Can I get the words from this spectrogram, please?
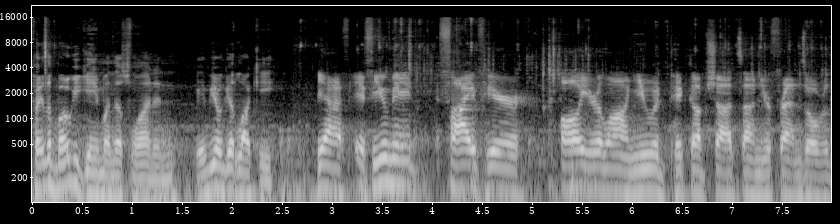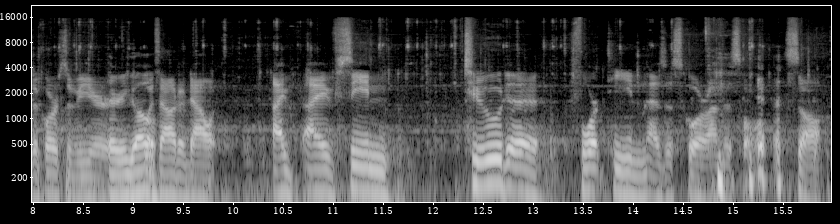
Play the bogey game on this one, and maybe you'll get lucky. Yeah, if, if you made five here all year long, you would pick up shots on your friends over the course of a year. There you go. Without a doubt. I've I've seen two to fourteen as a score on this hole. so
